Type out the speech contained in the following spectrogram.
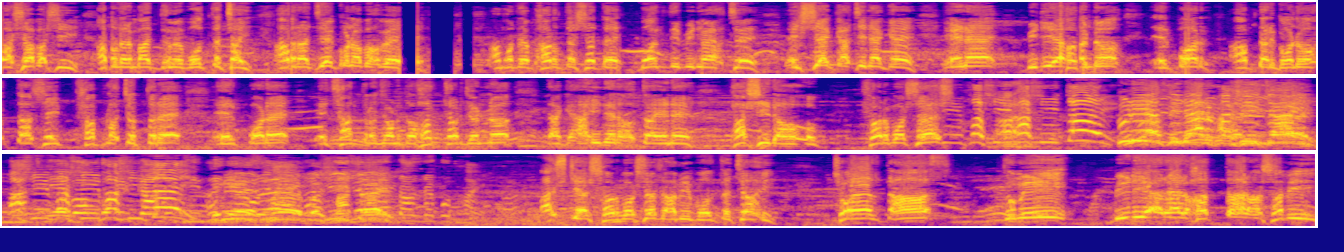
পাশাপাশি আপনাদের মাধ্যমে বলতে চাই আমরা যে কোনো ভাবে আমাদের ভারতের সাথে বন্দি বিনিময় আছে এই শেখ হাসিনাকে এনে হটানো এরপর আপনার গণহত্যা সেই শাপলা চত্বরে এরপরে এই ছাত্র জনতা হত্যার জন্য তাকে আইনের আওতায় এনে ফাঁসি দেওয়া হোক। সর্বশেষ আজকে সর্বশেষ আমি বলতে চাই, সোহেল দাস, তুমি বিডিআর এর হত্যার আসামি।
